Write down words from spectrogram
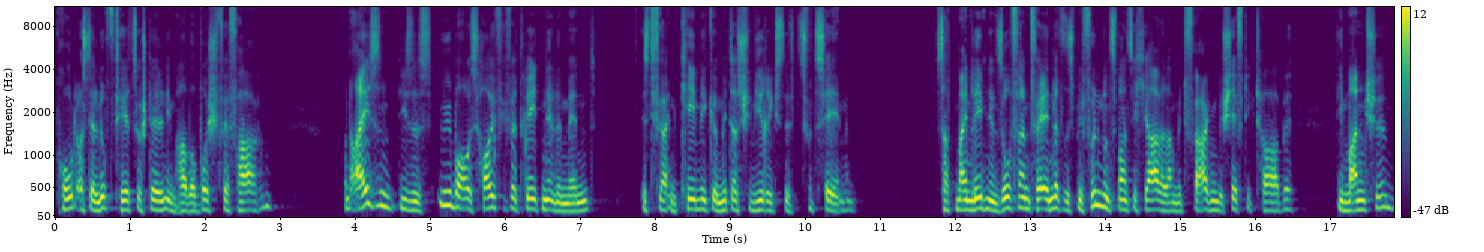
Brot aus der Luft herzustellen im Haber-Bosch-Verfahren. Und Eisen, dieses überaus häufig vertretene Element, ist für einen Chemiker mit das Schwierigste zu zähmen. Es hat mein Leben insofern verändert, dass ich mich 25 Jahre lang mit Fragen beschäftigt habe, die manche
